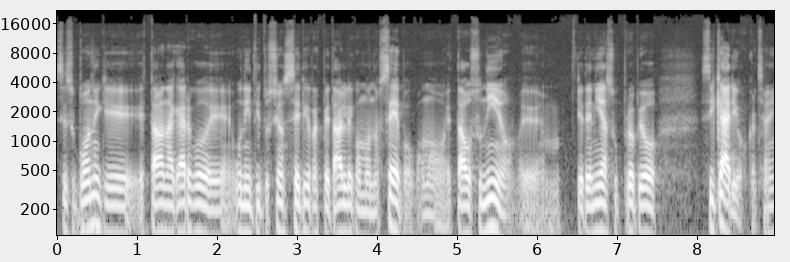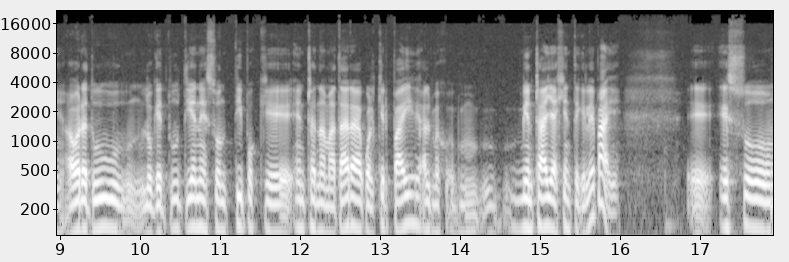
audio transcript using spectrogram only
se supone que estaban a cargo de una institución seria y respetable como, no como Estados Unidos, eh, que tenía sus propios sicarios. Ahora tú, lo que tú tienes son tipos que entran a matar a cualquier país mientras haya gente que le pague. Eh, eso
